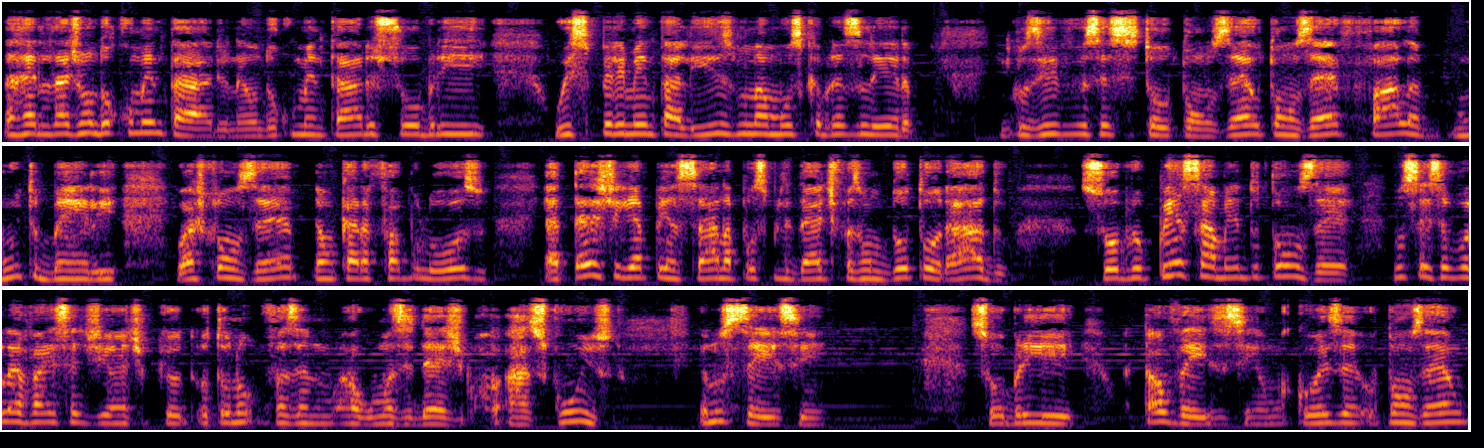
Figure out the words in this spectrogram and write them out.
Na realidade é um documentário, né? Um documentário sobre o experimentalismo na música brasileira. Inclusive você citou o Tom Zé, o Tom Zé fala muito bem ali. Eu acho que o Tom Zé é um cara fabuloso. E até cheguei a pensar na possibilidade de fazer um doutorado sobre o pensamento do Tom Zé. Não sei se eu vou levar isso adiante, porque eu, eu tô fazendo algumas ideias de rascunhos. Eu não sei, assim sobre talvez assim uma coisa o Tom Zé é um,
